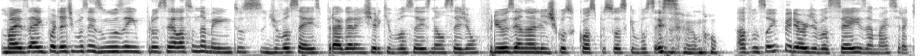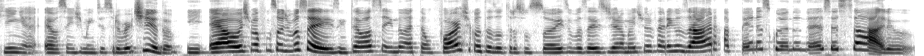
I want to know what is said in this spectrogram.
Mas é importante que vocês usem para os relacionamentos de vocês, para garantir que vocês não sejam frios e analíticos com as pessoas que vocês amam. A função inferior de vocês, a mais fraquinha, é o sentimento extrovertido. E é a última função de vocês. Então, assim, não é tão forte quanto as outras funções e vocês geralmente preferem usar apenas quando necessário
